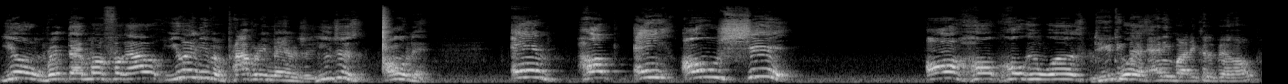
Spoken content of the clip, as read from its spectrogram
you don't rent that motherfucker out, you ain't even property manager. You just own it. And Hulk ain't own shit. All Hulk Hogan was Do you think was, that anybody could have been Hulk?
